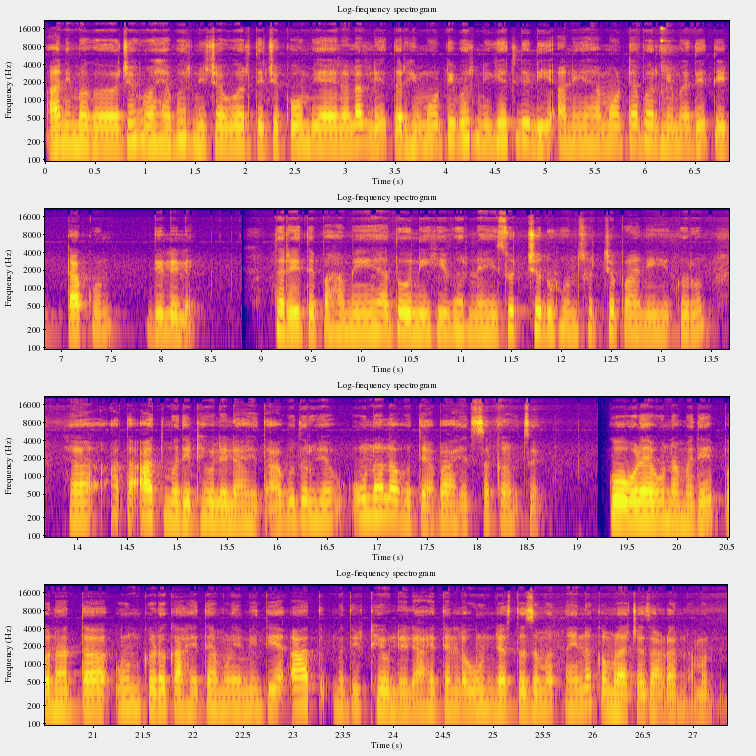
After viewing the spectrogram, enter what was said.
आणि मग जेव्हा ह्या भरणीच्या वर त्याचे कोंब यायला लागले तर ही मोठी भरणी घेतलेली आणि ह्या मोठ्या भरणीमध्ये ते टाकून दिलेले. तर इथे पहा मी ह्या दोन्हीही भरण्या ही स्वच्छ धुवून स्वच्छ पाणी हे करून ह्या आता आतमध्ये ठेवलेल्या आहेत. अगोदर ह्या उन्हाला होत्या बाहेर सकाळचं कोवळ्या उन्हामध्ये पण आता ऊन कडक आहे त्यामुळे मी ते आतमध्ये ठेवलेले आहे. त्यांना ऊन जास्त जमत नाही ना कमळाच्या झाडांना म्हणून.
